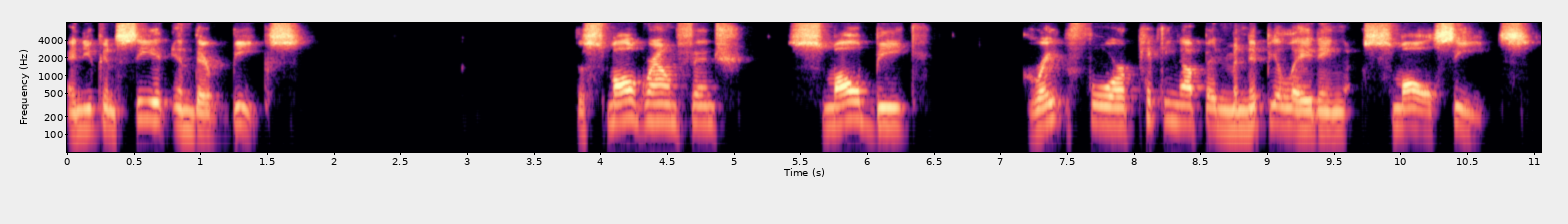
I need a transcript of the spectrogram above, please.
And you can see it in their beaks. The small ground finch, small beak, great for picking up and manipulating small seeds,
